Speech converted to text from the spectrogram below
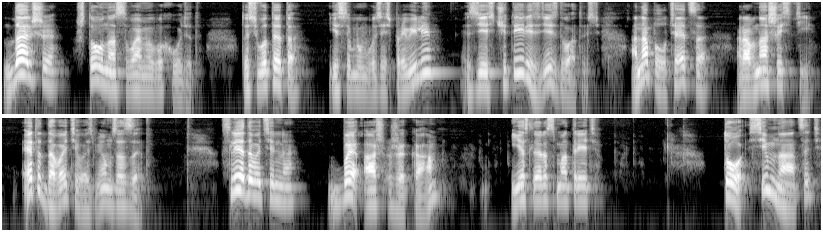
Дальше, что у нас с вами выходит? То есть вот это, если мы вот здесь провели, здесь 4, здесь 2. То есть она получается равна 6. Этот давайте возьмем за z. Следовательно, BHGK, если рассмотреть, то 17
